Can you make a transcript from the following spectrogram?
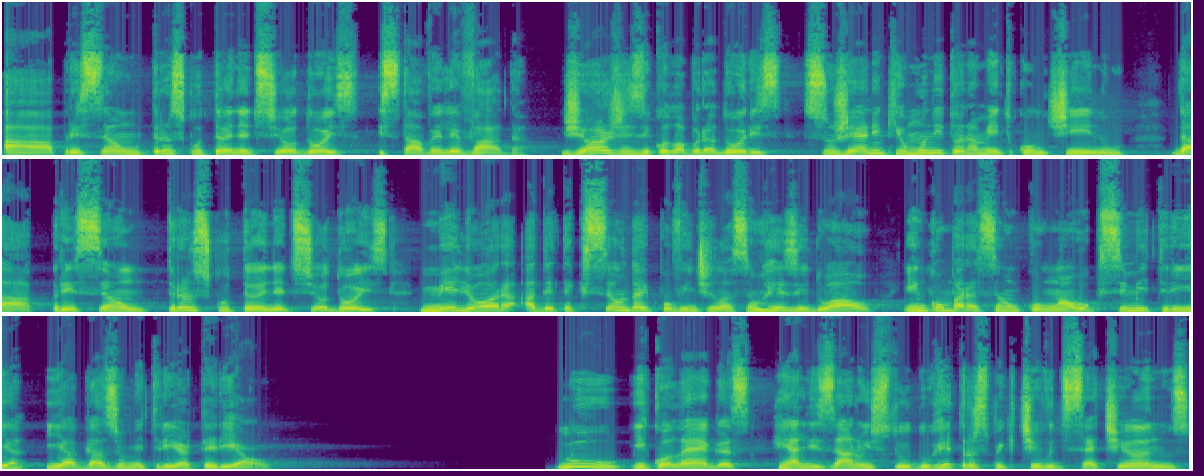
a pressão transcutânea de CO2 estava elevada. Georges e colaboradores sugerem que o monitoramento contínuo da pressão transcutânea de CO2 melhora a detecção da hipoventilação residual em comparação com a oximetria e a gasometria arterial. Lu e colegas realizaram um estudo retrospectivo de sete anos,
